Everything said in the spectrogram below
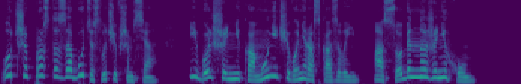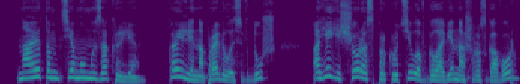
лучше просто забудь о случившемся и больше никому ничего не рассказывай, особенно жениху. На этом тему мы закрыли. Кайли направилась в душ, а я еще раз прокрутила в голове наш разговор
